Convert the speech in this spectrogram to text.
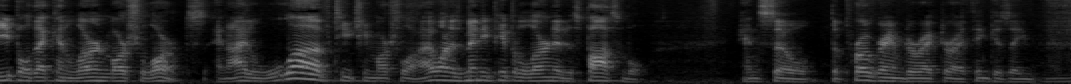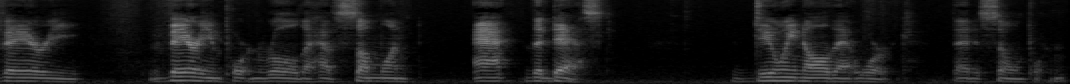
people that can learn martial arts. And I love teaching martial arts. I want as many people to learn it as possible. And so the program director, I think, is a very, very important role to have someone at the desk doing all that work. That is so important.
